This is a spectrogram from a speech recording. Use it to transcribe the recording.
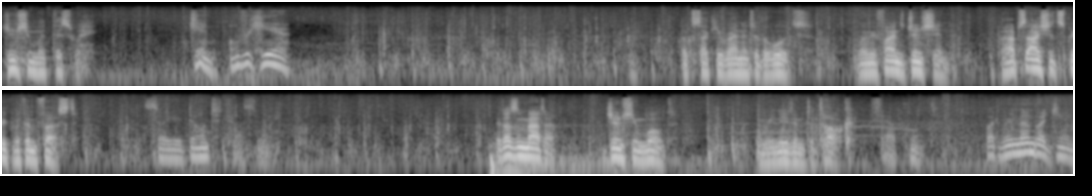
Junshin went this way. Jin, over here. Looks like he ran into the woods. When we find Junshin, perhaps I should speak with him first. So you don't trust me? It doesn't matter. Junshin won't. And we need him to talk. Fair point. But remember, Jin,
